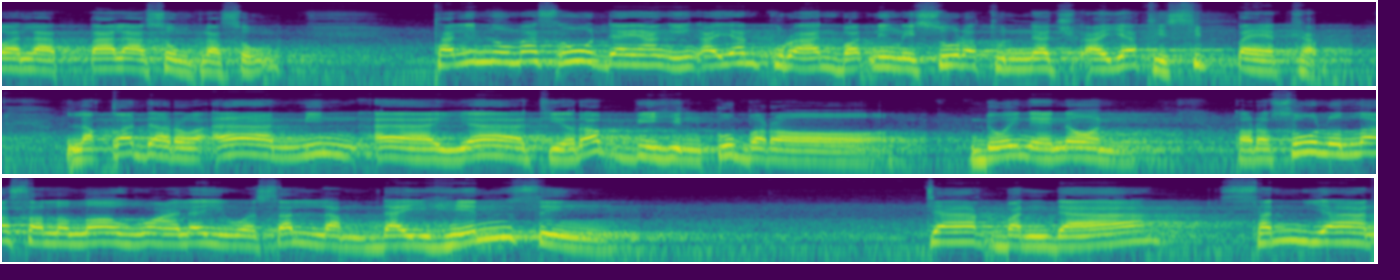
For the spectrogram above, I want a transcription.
วะลาตาลาทรงประสงค์ทาลิมนุมัสอูดได้ยังอีกอายันกุรานบทหนึ่งในสุรทุนนัจอายะที่สิบแปดครับ ละก็ดรออามินอายาติรับบิหินกุบรอ โดยแน่นอนทารอซูลุลลอฮ์สัลลัลลอฮุอะลัยฮิวะสัลลัมได้เห็นสิ่ง จากบรรดาสัญญาณ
